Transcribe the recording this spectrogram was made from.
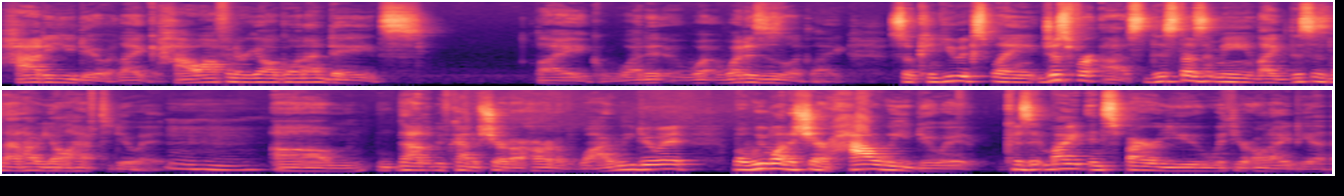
How do you do it? Like, how often are y'all going on dates? Like, what it, what what does this look like? So can you explain just for us? This doesn't mean like this is not how y'all have to do it. Um, now that we've kind of shared our heart of why we do it, but we want to share how we do it because it might inspire you with your own idea.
